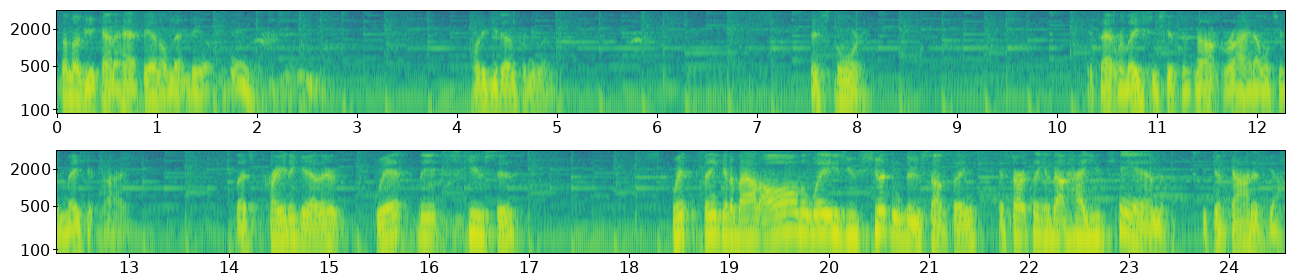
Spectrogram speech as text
Some of you kind of half in on that deal. Yeah. What have you done for me lately? This morning, if that relationship is not right, I want you to make it right. Let's pray together. Quit the excuses. Quit thinking about all the ways you shouldn't do something and start thinking about how you can because God is God.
